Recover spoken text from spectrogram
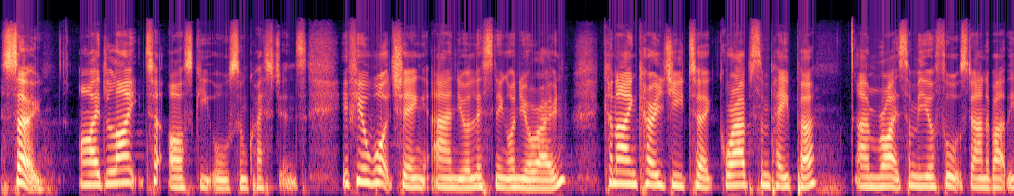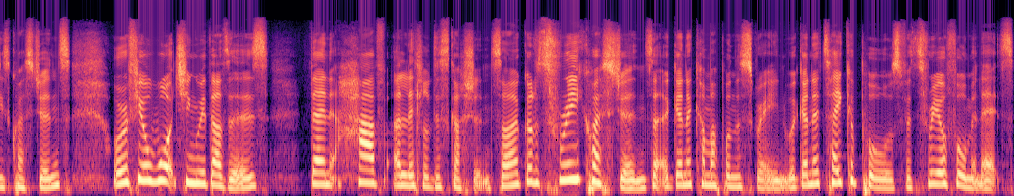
So, I'd like to ask you all some questions. If you're watching and you're listening on your own, can I encourage you to grab some paper and write some of your thoughts down about these questions? Or if you're watching with others, then have a little discussion. So I've got three questions that are going to come up on the screen. We're going to take a pause for three or four minutes,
